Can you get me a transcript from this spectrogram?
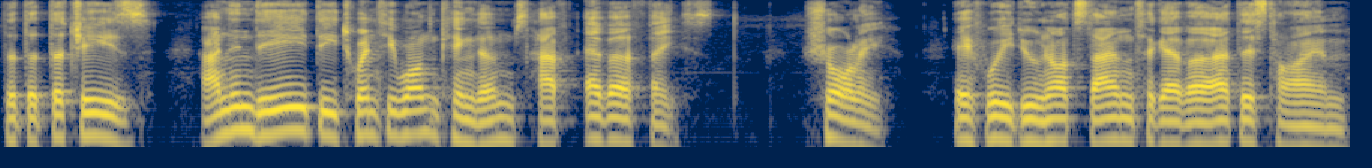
that the duchies, and indeed the 21 kingdoms, have ever faced. Surely, if we do not stand together at this time,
